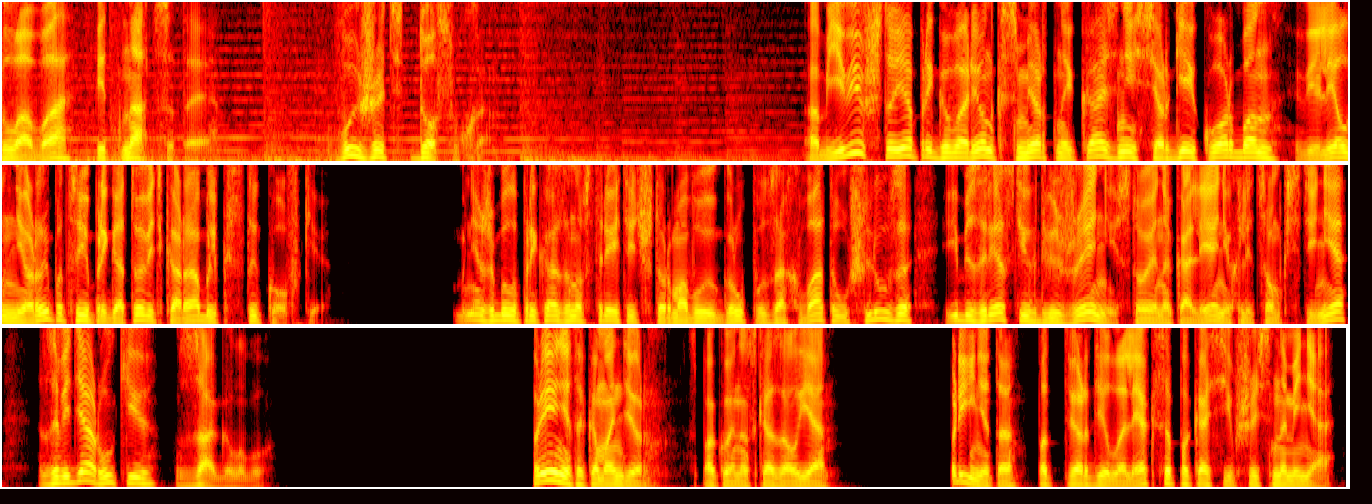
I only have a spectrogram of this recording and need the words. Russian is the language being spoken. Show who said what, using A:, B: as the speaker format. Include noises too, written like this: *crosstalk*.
A: Глава 15. Выжать досуха. Объявив, что я приговорен к смертной казни, Сергей Корбан велел не рыпаться и приготовить корабль к стыковке. Мне же было приказано встретить штурмовую группу захвата у шлюза и без резких движений, стоя на коленях лицом к стене, заведя руки за голову. «Принято, командир», — спокойно сказал я. «Принято», — подтвердил Алекса, покосившись на меня.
